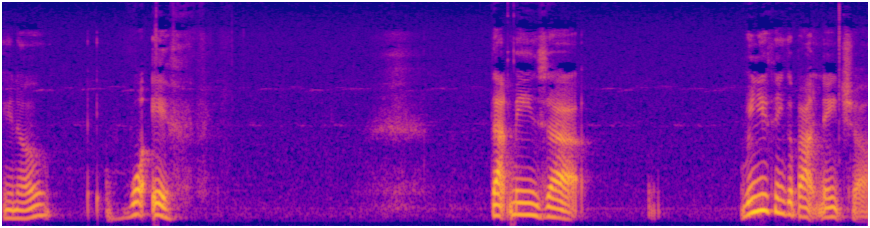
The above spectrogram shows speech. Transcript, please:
You know, what if? That means that when you think about nature,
